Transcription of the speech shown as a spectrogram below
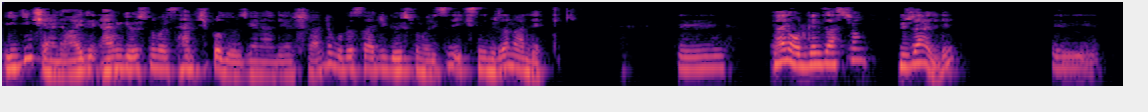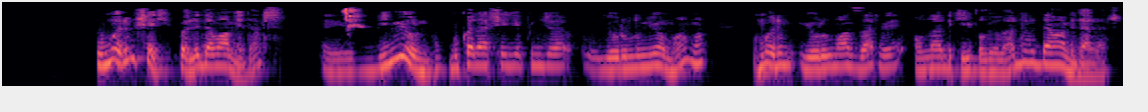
ilginç yani ayrı hem göğüs numarası hem çip alıyoruz genelde yarışlarda. Burada sadece göğüs numarası ikisini birden hallettik. E, yani organizasyon güzeldi. E, umarım şey böyle devam eder. E, bilmiyorum bu, bu kadar şey yapınca yorulunuyor mu ama umarım yorulmazlar ve onlar da keyif alıyorlardır ve devam ederler.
